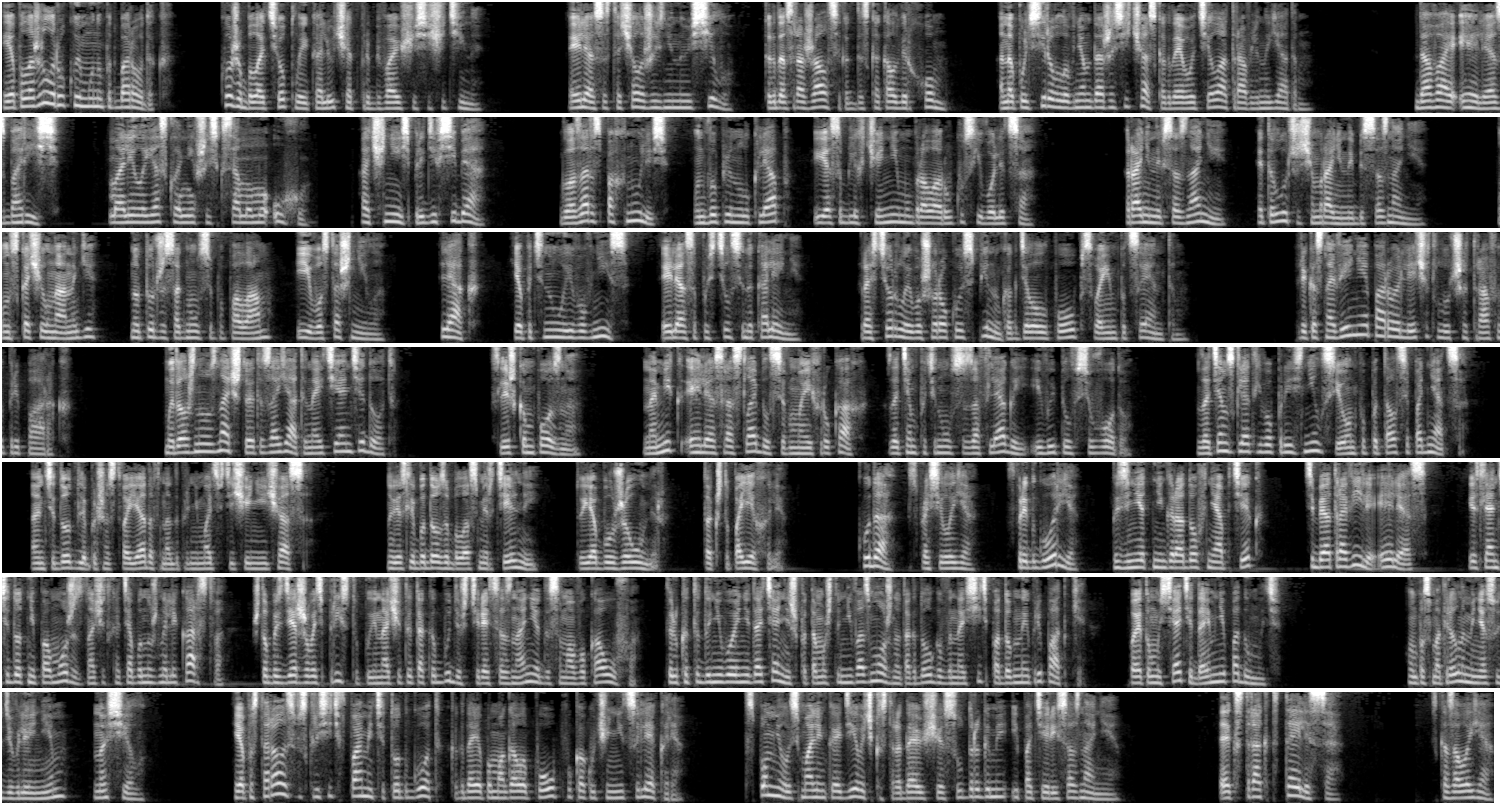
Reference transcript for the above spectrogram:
Я положила руку ему на подбородок. Кожа была теплая и колючая от пробивающейся щетины. Элиас источал жизненную силу, когда сражался, когда скакал верхом. Она пульсировала в нем даже сейчас, когда его тело отравлено ядом. «Давай, Элиас, борись!» — молила я, склонившись к самому уху. «Очнись, приди в себя!» Глаза распахнулись, он выплюнул кляп, и я с облегчением убрала руку с его лица. Раненый в сознании — это лучше, чем раненый без сознания. Он вскочил на ноги, но тут же согнулся пополам, и его стошнило. «Ляг!» Я потянула его вниз. Элиас опустился на колени. Растерла его широкую спину, как делал Поуп своим пациентам. Прикосновение порой лечит лучше трав и припарок. Мы должны узнать, что это за яд, и найти антидот. Слишком поздно. На миг Элиас расслабился в моих руках, затем потянулся за флягой и выпил всю воду. Затем взгляд его прояснился, и он попытался подняться. Антидот для большинства ядов надо принимать в течение часа. Но если бы доза была смертельной, то я бы уже умер. Так что поехали. «Куда?» — спросила я. «В предгорье? Где нет ни городов, ни аптек? Тебя отравили, Элиас. Если антидот не поможет, значит, хотя бы нужно лекарство, чтобы сдерживать приступы, иначе ты так и будешь терять сознание до самого Кауфа. Только ты до него и не дотянешь, потому что невозможно так долго выносить подобные припадки. Поэтому сядь и дай мне подумать». Он посмотрел на меня с удивлением, но сел. Я постаралась воскресить в памяти тот год, когда я помогала Поупу как ученица лекаря. Вспомнилась маленькая девочка, страдающая судорогами и потерей сознания. «Экстракт Телиса», — сказала я.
